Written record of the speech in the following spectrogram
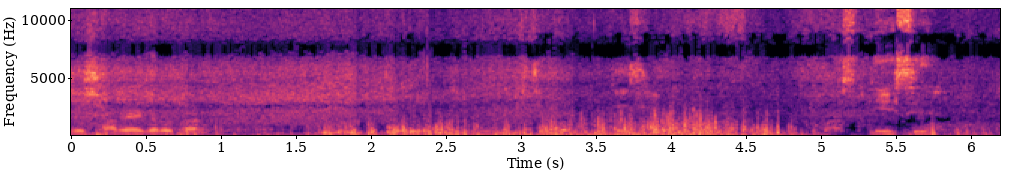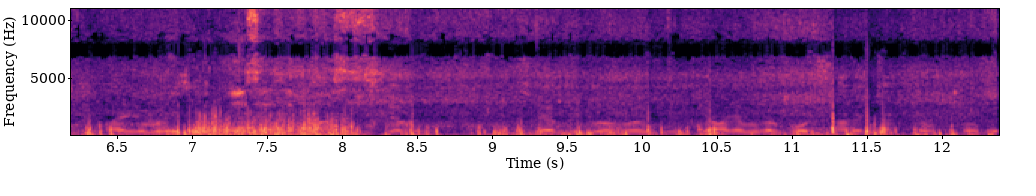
যে সাড়ে এগারোটা। বাস নিয়েছে নিয়েছে যে বাস আগামীকাল ভোর সাড়ে চারটা উঠতে হবে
